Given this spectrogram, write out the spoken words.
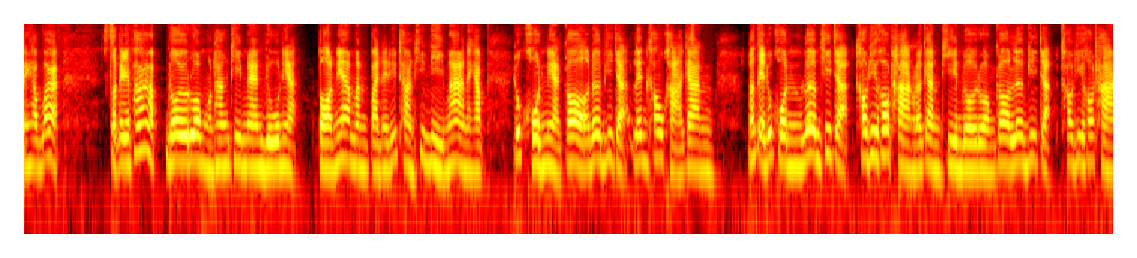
นะครับว่า ศักยภาพโดยรวมของทางทีมแมนยูเนี่ยตอนนี้มันไปในทิศทางที่ดีมากนะครับ ทุกคนเนี่ยก็เริ่มที่จะเล่นเข้าขากัน นักเตะทุกคนเริ่มที่จะเข้าที่เข้าทางแล้วกันทีมโดยรวมก็เริ่มที่จะเข้าที่เข้าทาง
